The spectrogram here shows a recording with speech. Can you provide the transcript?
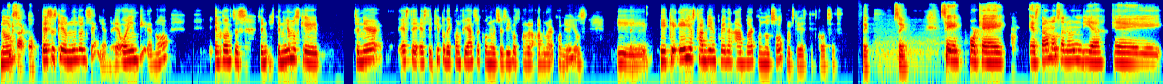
¿No? Exacto. Eso es que el mundo enseña eh, hoy en día, ¿no? Entonces, tenemos que tener este, este tipo de confianza con nuestros hijos para hablar con ellos y, y, que ellos también puedan hablar con nosotros de estas cosas. Sí, sí. Sí, porque estamos en un día que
